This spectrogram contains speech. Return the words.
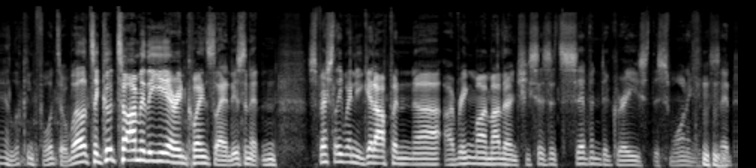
yeah, looking forward to it. Well, it's a good time of the year in Queensland, isn't it? And especially when you get up and uh, I ring my mother and she says it's seven degrees this morning. And I said,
